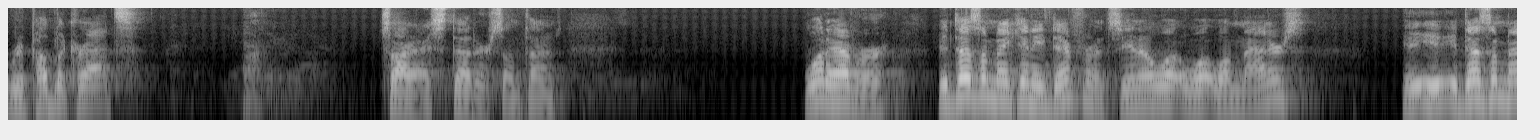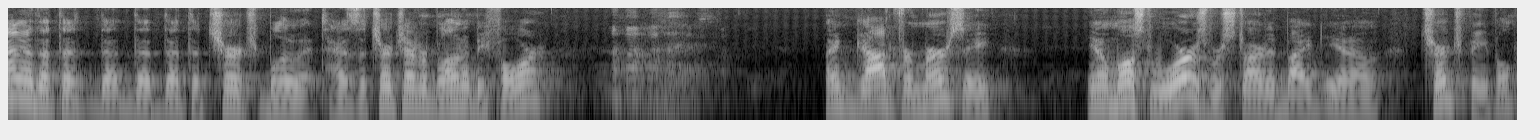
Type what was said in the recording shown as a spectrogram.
Republicrats? Sorry, I stutter sometimes. Whatever. It doesn't make any difference. You know what, what, what matters? It, it doesn't matter that the, the, the, that the church blew it. Has the church ever blown it before? Thank God for mercy. You know, most wars were started by, you know, church people.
